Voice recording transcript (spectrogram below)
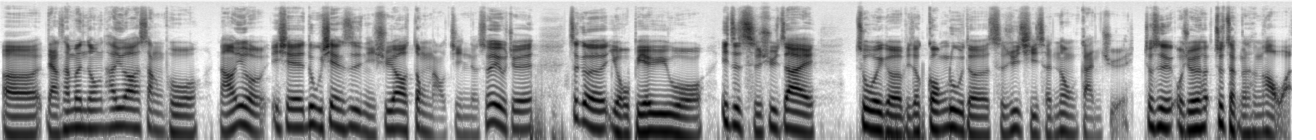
呃两三分钟，它又要上坡，然后又有一些路线是你需要动脑筋的，所以我觉得这个有别于我一直持续在。做一个比如说公路的持续骑乘那种感觉，就是我觉得就整个很好玩，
